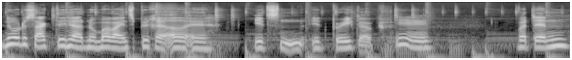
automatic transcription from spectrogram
nu har du sagt, at det her nummer var inspireret af et, sådan, et breakup. Mm. Hvordan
